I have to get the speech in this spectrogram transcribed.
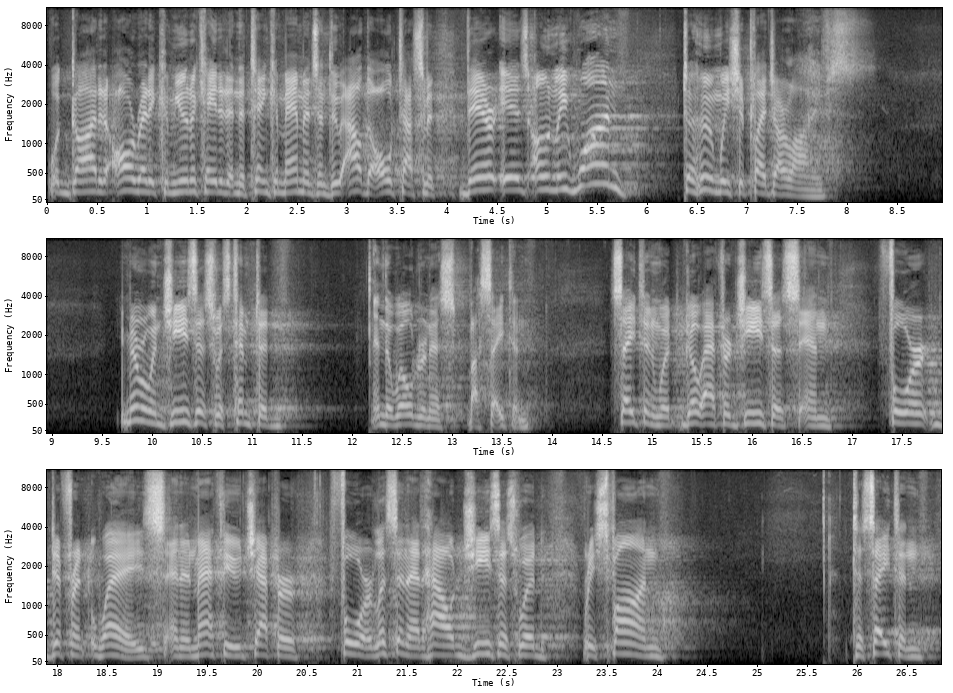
what God had already communicated in the Ten Commandments and throughout the Old Testament. There is only one to whom we should pledge our lives. You remember when Jesus was tempted in the wilderness by Satan? Satan would go after Jesus in four different ways. And in Matthew chapter 4, listen at how Jesus would respond to Satan.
